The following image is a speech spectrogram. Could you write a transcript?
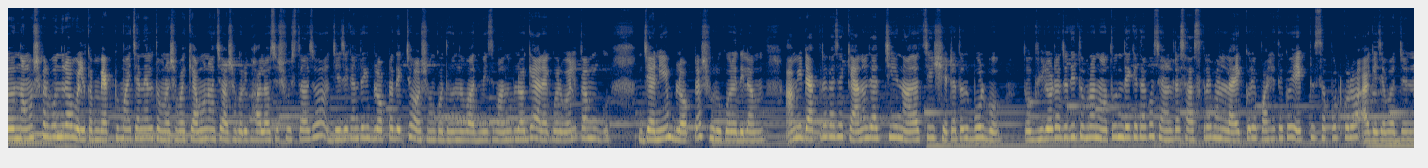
তো নমস্কার বন্ধুরা welcome back to my channel তোমরা সবাই কেমন আছো? আশা করি ভালো আছো, সুস্থ আছো। যে যেখান থেকে ব্লগটা দেখছ, অসংখ্য ধন্যবাদ মিস মানু ব্লগে আর একবার ওয়েলকাম জানিয়ে ব্লগটা শুরু করে দিলাম। আমি ডাক্তারের কাছে কেন যাচ্ছি, না যাচ্ছি, সেটা তো বলব। তো ভিডিওটা যদি তোমরা নতুন দেখে থাকো চ্যানেলটা সাবস্ক্রাইব অ্যান্ড লাইক করে পাশে থেকে একটু সাপোর্ট করো আগে যাওয়ার জন্য।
